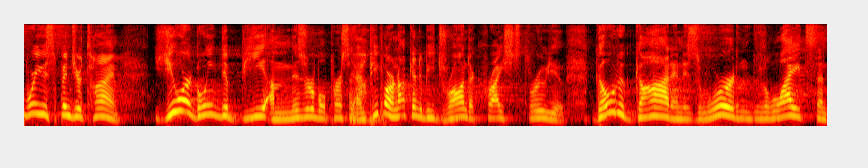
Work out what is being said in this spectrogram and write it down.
where you spend your time, you are going to be a miserable person, yeah. and people are not going to be drawn to Christ through you. Go to God and His Word and the delights and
